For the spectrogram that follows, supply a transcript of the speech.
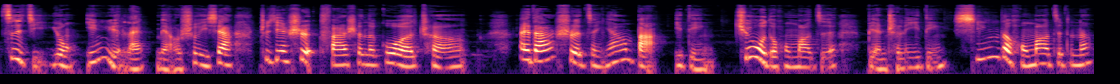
自己用英语来描述一下这件事发生的过程。艾达是怎样把一顶旧的红帽子变成了一顶新的红帽子的呢？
